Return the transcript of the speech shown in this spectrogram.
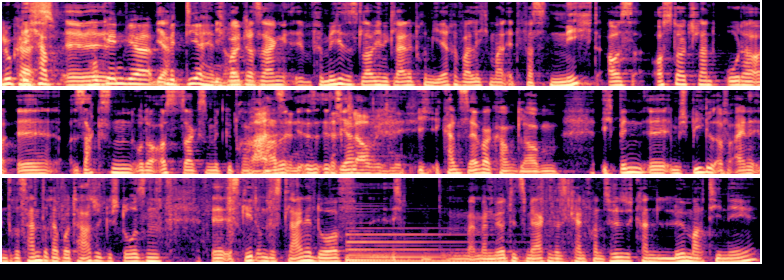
Lukas, hab, äh, wo gehen wir ja, mit dir hin? Ich wollte gerade sagen, für mich ist es, glaube ich, eine kleine Premiere, weil ich mal etwas nicht aus Ostdeutschland oder äh, Sachsen oder Ostsachsen mitgebracht Wahnsinn, habe. Das ja, glaube ich nicht. Ich, ich kann es selber kaum glauben. Ich bin äh, im Spiegel auf eine interessante Reportage gestoßen. Äh, es geht um das kleine Dorf. Ich, man, man wird jetzt merken, dass ich kein Französisch kann. Le Martinet.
